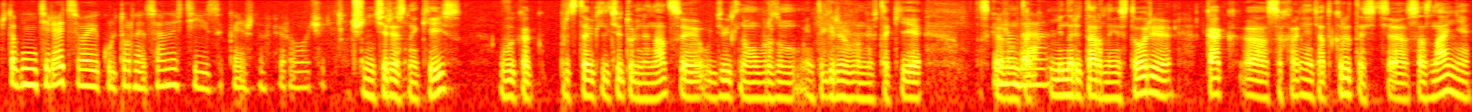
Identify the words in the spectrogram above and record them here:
чтобы не терять свои культурные ценности и язык, конечно, в первую очередь. Очень интересный кейс. Вы как представитель титульной нации удивительным образом интегрированы в такие, скажем Ну так, да. миноритарные истории. Как э, сохранять открытость э, сознания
